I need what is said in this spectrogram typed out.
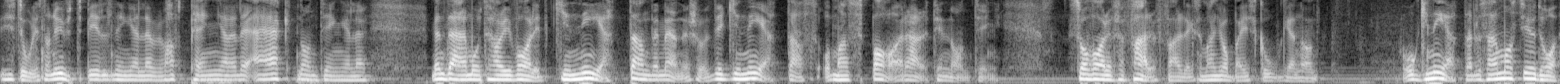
historiskt någon utbildning eller haft pengar eller ägt någonting. Eller, men däremot har det ju varit gnetande människor. Det gnetas och man sparar till någonting. Så var det för farfar, liksom. han jobbade i skogen och, och gnetade. Så han måste ju då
